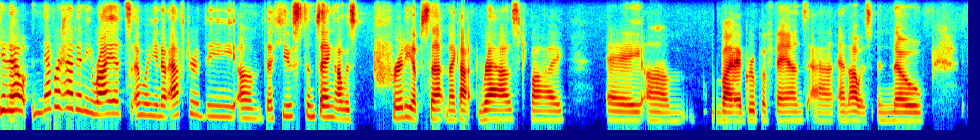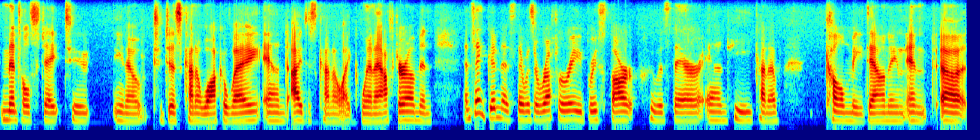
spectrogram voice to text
You know, never had any riots. And well, you know, after the um, the Houston thing, I was pretty upset, and I got razzed by a um, by a group of fans, uh, and I was in no mental state to you know to just kind of walk away, and I just kind of like went after him. and and thank goodness there was a referee, Bruce Tharp, who was there, and he kind of calmed me down, and and uh,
